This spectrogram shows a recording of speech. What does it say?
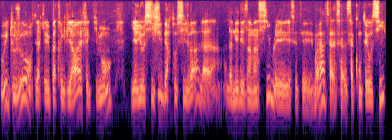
Oui, toujours. C'est-à-dire qu'il y a eu Patrick Vieira, effectivement. Il y a eu aussi Gilberto Silva, l'année des Invincibles, et c'était voilà, ça, ça comptait aussi.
